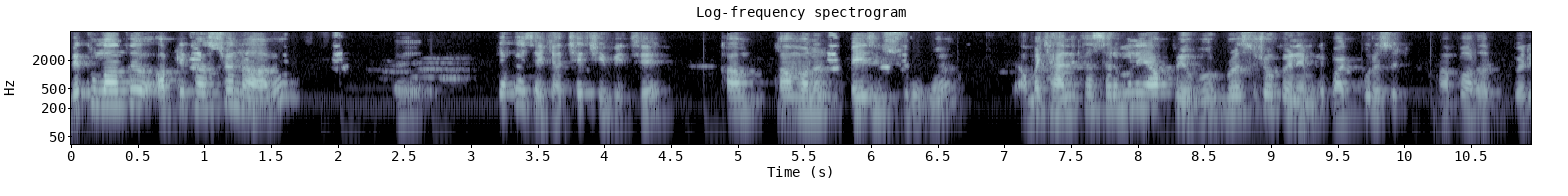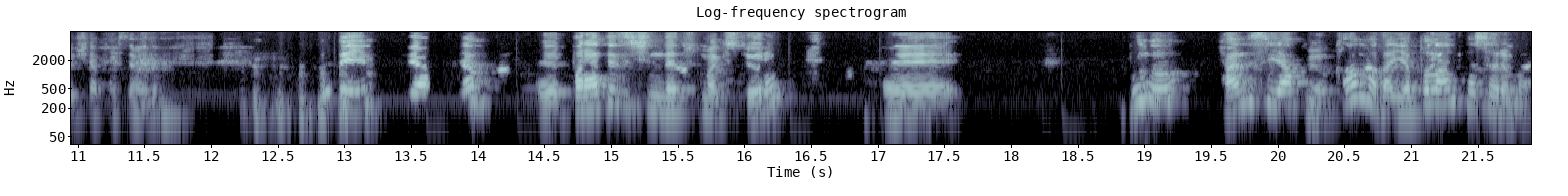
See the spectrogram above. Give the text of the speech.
Ve kullandığı aplikasyon abi e, yapay zeka, ChatGPT, Canva'nın basic sürümü ama kendi tasarımını yapmıyor. Bu, burası çok önemli. Bak burası, ha, bu arada böyle bir şey yapmak istemedim. Bu değil, yapacağım. E, parantez içinde tutmak istiyorum. E, bunu kendisi yapmıyor. Canva'da yapılan tasarımı,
